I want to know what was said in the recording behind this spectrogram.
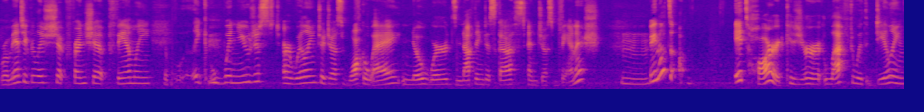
romantic relationship, friendship, family, like when you just are willing to just walk away, no words, nothing discussed, and just vanish. Mhm. I mean, that's it's hard because you're left with dealing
